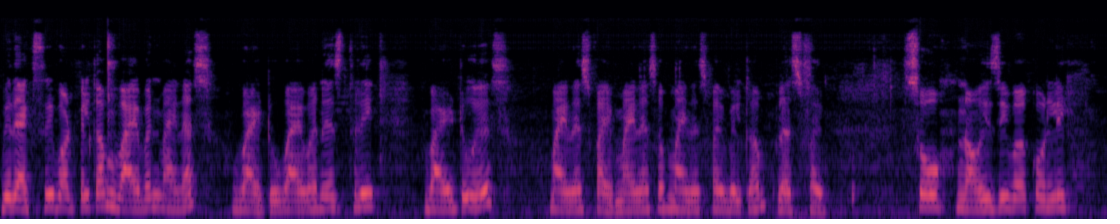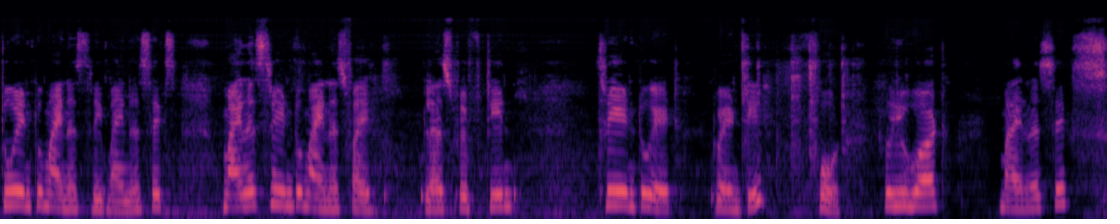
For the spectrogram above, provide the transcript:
with x3 what will come? Y1 minus y2 y1 is 3 y2 is minus 5 minus of minus 5 will come plus 5 so now easy work only. 2 into minus 3 minus 6 minus 3 into minus 5 plus 15 3 into 8 24 so you got minus 6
